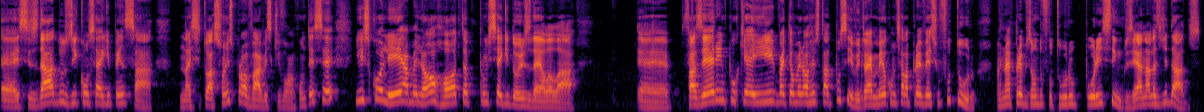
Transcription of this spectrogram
é, esses dados e consegue pensar nas situações prováveis que vão acontecer e escolher a melhor rota para os seguidores dela lá é, fazerem, porque aí vai ter o melhor resultado possível. Então é meio como se ela prevesse o futuro, mas não é previsão do futuro pura e simples, é análise de dados.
